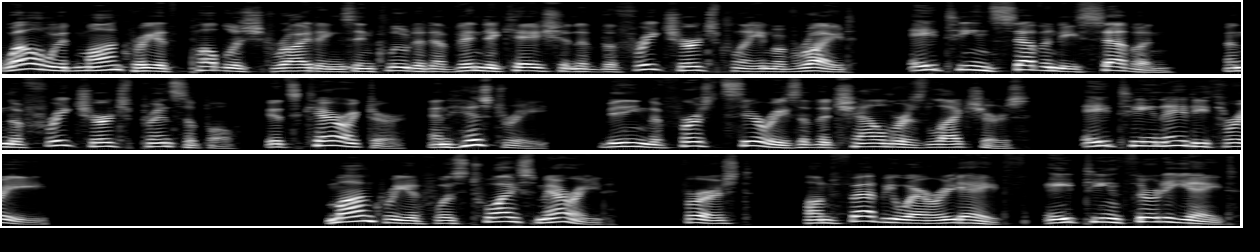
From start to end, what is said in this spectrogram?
Wellwood Moncrieff published writings included A Vindication of the Free Church Claim of Right, 1877, and The Free Church Principle, Its Character and History, being the first series of the Chalmers Lectures, 1883. Moncrieff was twice married. First, on February 8, 1838,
